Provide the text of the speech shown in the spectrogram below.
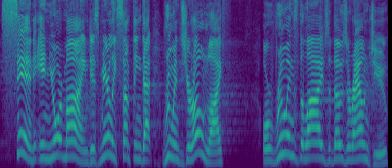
sin in your mind is merely something that ruins your own life, or ruins the lives of those around you,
